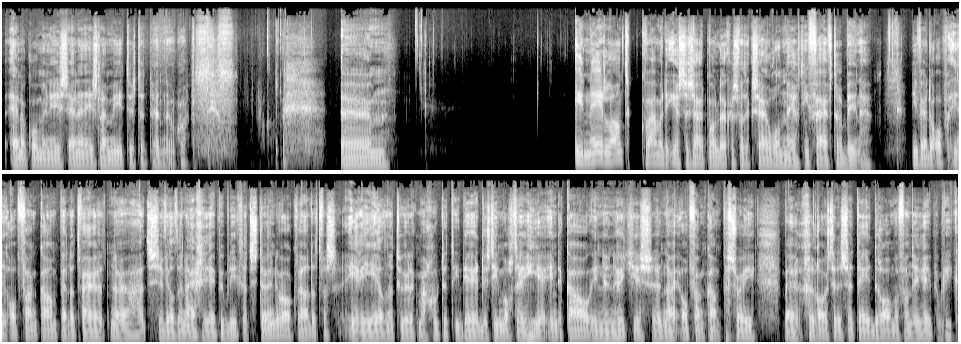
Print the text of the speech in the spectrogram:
en een communist en een islamiet. Dus dat. En, um, in Nederland kwamen de eerste Zuid-Molukkers, wat ik zei, rond 1950 binnen. Die werden op in opvangkampen. Dat waren, nou ja, ze wilden een eigen republiek. Dat steunden we ook wel. Dat was irreëel natuurlijk, maar goed, dat idee. Dus die mochten hier in de kou, in hun hutjes, nou, opvangkampen, sorry, bij geroosterde saté dromen van die republiek.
